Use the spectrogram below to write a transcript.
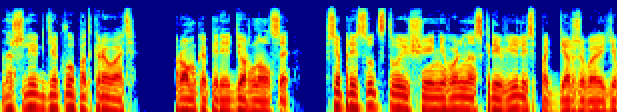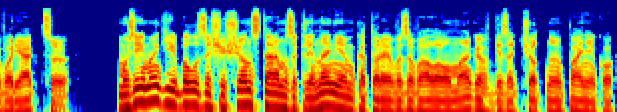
«Нашли, где клуб открывать». Ромка передернулся. Все присутствующие невольно скривились, поддерживая его реакцию. Музей магии был защищен старым заклинанием, которое вызывало у магов безотчетную панику.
